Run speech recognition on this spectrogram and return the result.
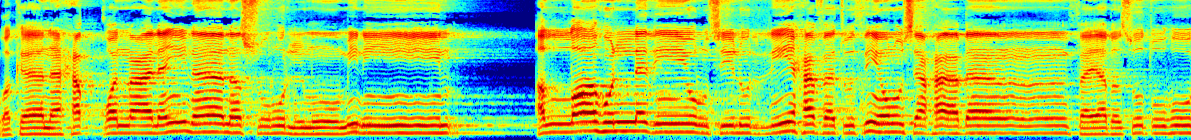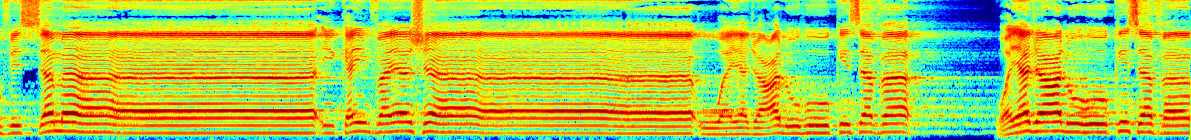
وكان حقا علينا نصر المؤمنين. الله الذي يرسل الريح فتثير سحابا فيبسطه في السماء كيف يشاء ويجعله كسفا ويجعله كسفا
